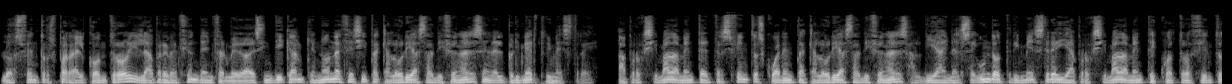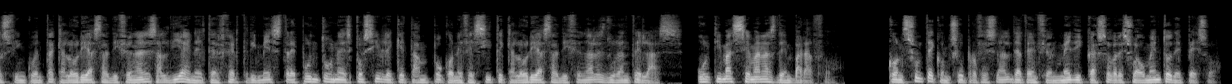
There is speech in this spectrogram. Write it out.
los Centros para el Control y la Prevención de Enfermedades indican que no necesita calorías adicionales en el primer trimestre, aproximadamente 340 calorías adicionales al día en el segundo trimestre y aproximadamente 450 calorías adicionales al día en el tercer trimestre. Punto 1 Es posible que tampoco necesite calorías adicionales durante las últimas semanas de embarazo. Consulte con su profesional de atención médica sobre su aumento de peso.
